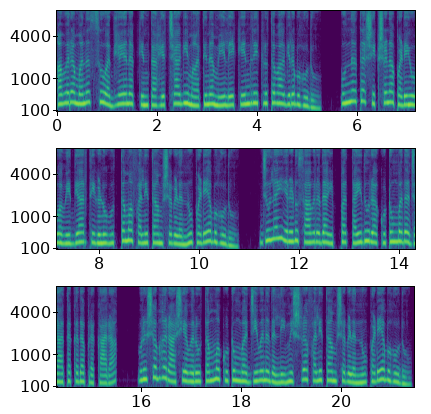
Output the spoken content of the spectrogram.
ಅವರ ಮನಸ್ಸು ಅಧ್ಯಯನಕ್ಕಿಂತ ಹೆಚ್ಚಾಗಿ ಮಾತಿನ ಮೇಲೆ ಕೇಂದ್ರೀಕೃತವಾಗಿರಬಹುದು. ಉನ್ನತ ಶಿಕ್ಷಣ ಪಡೆಯುವ ವಿದ್ಯಾರ್ಥಿಗಳು ಉತ್ತಮ ಫಲಿತಾಂಶಗಳನ್ನು ಪಡೆಯಬಹುದು. ಜುಲೈ ಎರಡು ಸಾವಿರದ ಇಪ್ಪತ್ತೈದರ ಕುಟುಂಬದ ಜಾತಕದ ಪ್ರಕಾರ, ವೃಷಭ ರಾಶಿಯವರು ತಮ್ಮ ಕುಟುಂಬ ಜೀವನದಲ್ಲಿ ಮಿಶ್ರ ಫಲಿತಾಂಶಗಳನ್ನು ಪಡೆಯಬಹುದು.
